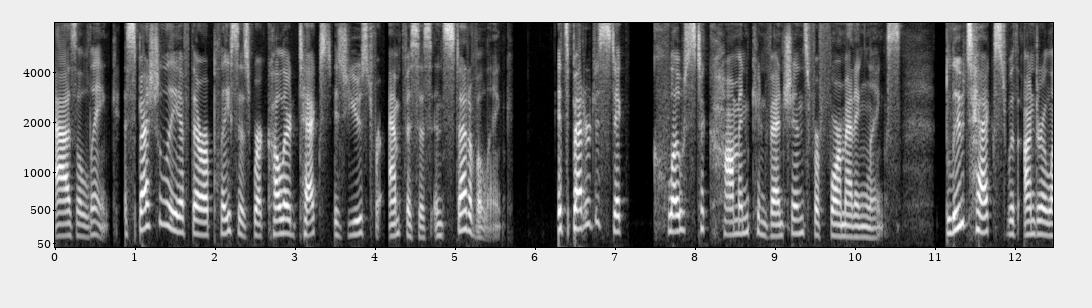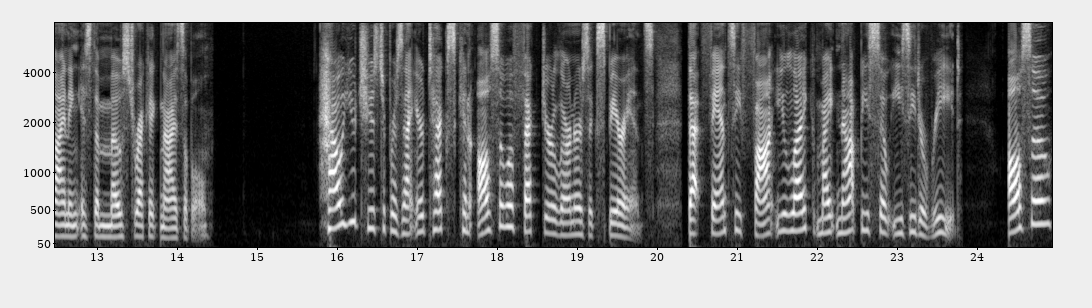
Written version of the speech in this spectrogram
as a link, especially if there are places where colored text is used for emphasis instead of a link. It's better to stick close to common conventions for formatting links. Blue text with underlining is the most recognizable. How you choose to present your text can also affect your learner's experience. That fancy font you like might not be so easy to read. Also,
